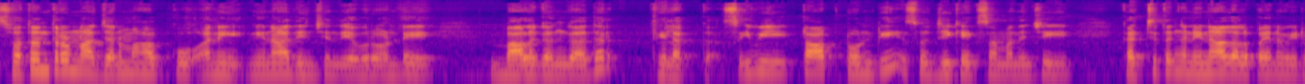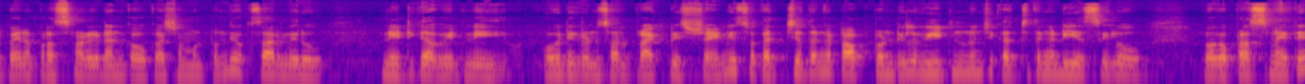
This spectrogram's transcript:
స్వతంత్రం నా జన్మ హక్కు అని నినాదించింది ఎవరు అంటే బాలగంగాధర్ తిలక్. సో ఇవి టాప్ ట్వంటీ. సో జీకేకి సంబంధించి ఖచ్చితంగా నినాదాలపైన వీటిపైన ప్రశ్న అడగడానికి అవకాశం ఉంటుంది. ఒకసారి మీరు నీట్గా వీటిని ఒకటి రెండు సార్లు ప్రాక్టీస్ చేయండి. సో ఖచ్చితంగా టాప్ ట్వంటీలో వీటి నుంచి ఖచ్చితంగా డిఎస్సిలో ఒక ప్రశ్న అయితే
